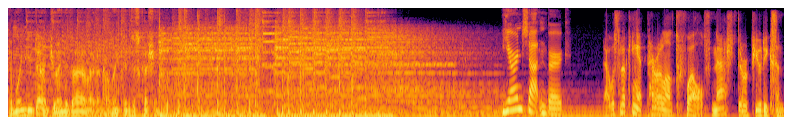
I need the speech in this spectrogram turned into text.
and when you're done, join the dialogue on our LinkedIn discussion group. Jorn Schattenberg. I was looking at Parallel 12, NASH Therapeutics and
